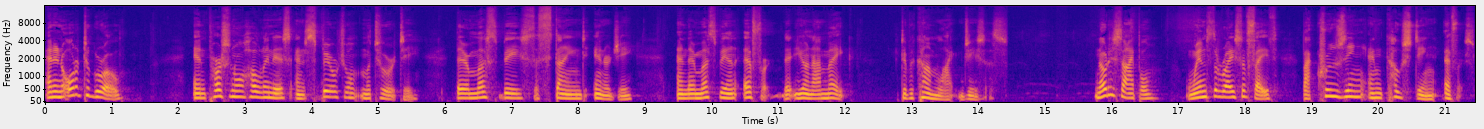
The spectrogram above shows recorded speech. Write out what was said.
And in order to grow in personal holiness and spiritual maturity, there must be sustained energy and there must be an effort that you and I make to become like Jesus. No disciple wins the race of faith by cruising and coasting efforts.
